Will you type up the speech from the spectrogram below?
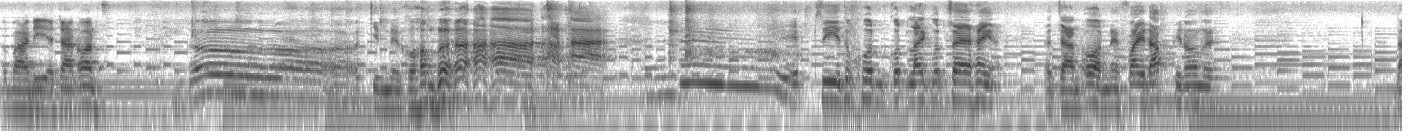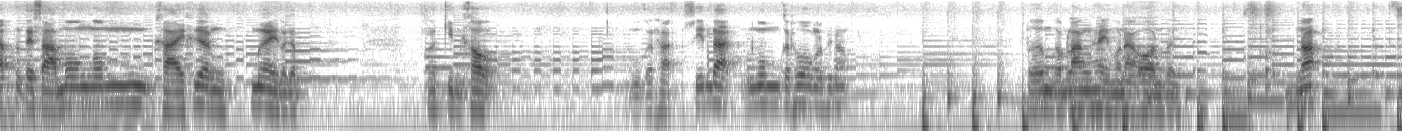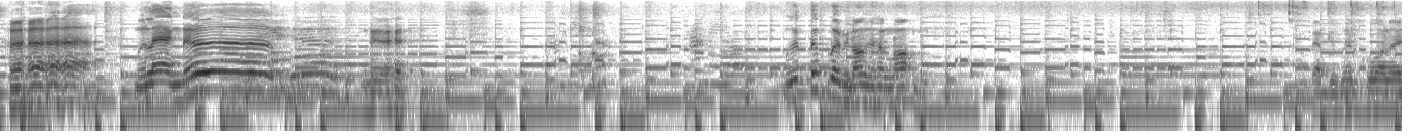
สบายดีอาจารย์อ้อนกินในคอมเอฟซีทุกคนกดไลค์กดแชร์ให้อาจารย์อ้อนในไฟดับพี่น้องเลย ดับตั้งแต่สามโมงงมขายเครื่องเมื่อยแล้วก็มากินข้าวหมูกระทะซีนดัดงมกระทงแล้วพี่น้อง เพิ่มกำลังให้หัวหน้าอ่อนเพิ่นเนาะ มือแรงเด้อมือตึ๊บเลยพี่น้องอยู่ทางนอกแบบอยู่เงินครัวเลย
